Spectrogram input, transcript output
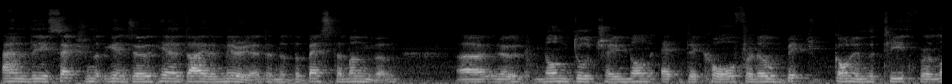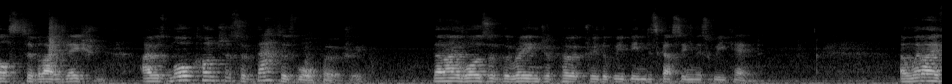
and the section that begins, Oh, here died a myriad, and of the best among them, uh, you know, non dulce, non et decor, for an old bitch gone in the teeth for a lost civilization. I was more conscious of that as war poetry than I was of the range of poetry that we've been discussing this weekend. And when I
